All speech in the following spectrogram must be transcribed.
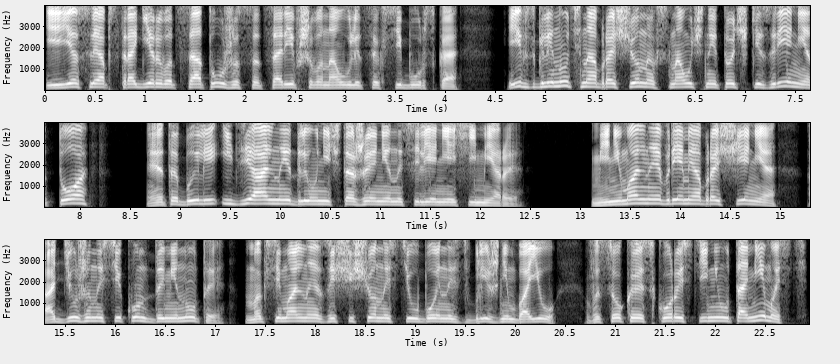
И если абстрагироваться от ужаса, царившего на улицах Сибурска, и взглянуть на обращенных с научной точки зрения, то это были идеальные для уничтожения населения химеры. Минимальное время обращения от дюжины секунд до минуты, максимальная защищенность и убойность в ближнем бою, высокая скорость и неутомимость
